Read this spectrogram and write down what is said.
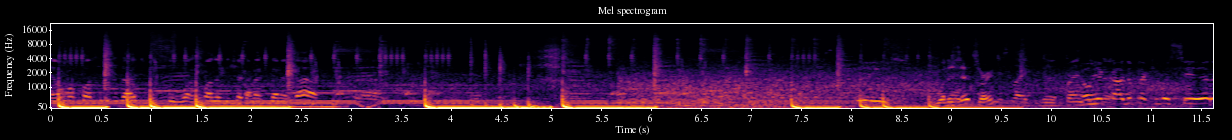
é uma possibilidade tipo, quando ele chegar na Canadá. What is it, sorry? It's like the friends É um recado para que você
